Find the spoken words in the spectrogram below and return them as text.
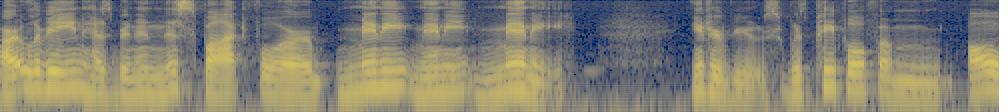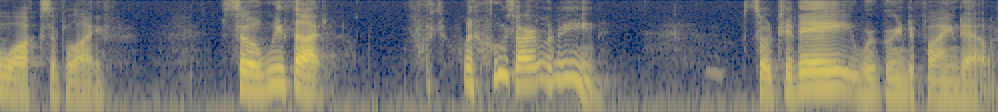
Art Levine has been in this spot for many, many, many interviews with people from all walks of life. So we thought, who's Art Levine? So today we're going to find out.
